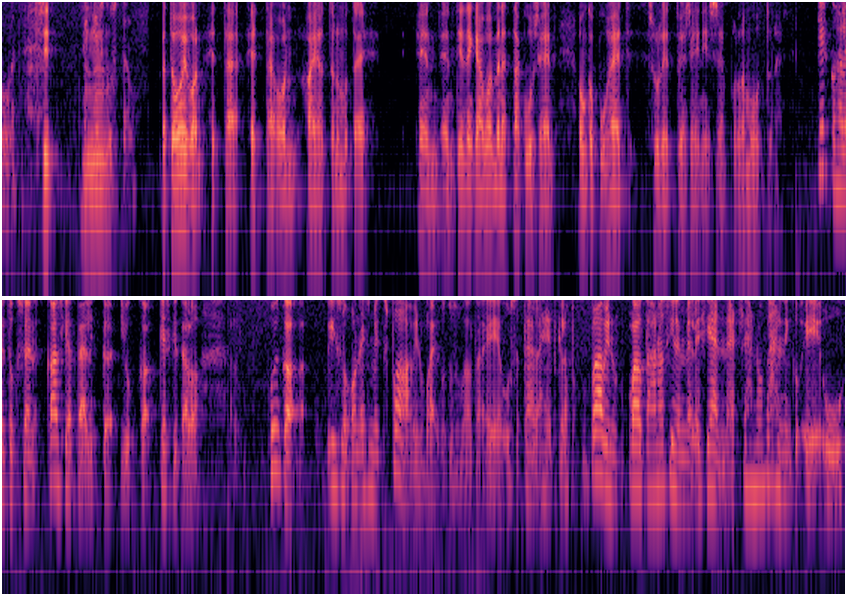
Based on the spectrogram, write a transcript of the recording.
luulet sä, Sit, se mm, keskustelu? Mä toivon, että, että on aiheuttanut, mutta en, en tietenkään voi mennä takuuseen, onko puheet suljettujen seinien sisäpuolella muuttuneet. Kirkkohallituksen kansliapäällikkö Jukka Keskitalo, kuinka iso on esimerkiksi Paavin vaikutusvalta EU-ssa tällä hetkellä. Paavin valtahan on siinä mielessä jännä, että sehän on vähän niin kuin EU,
